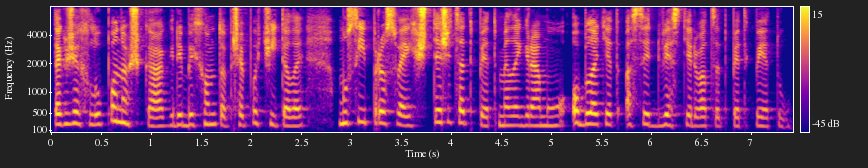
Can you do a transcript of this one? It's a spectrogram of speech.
takže chluponožka, kdybychom to přepočítali, musí pro svých 45 mg obletět asi 225 květů.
